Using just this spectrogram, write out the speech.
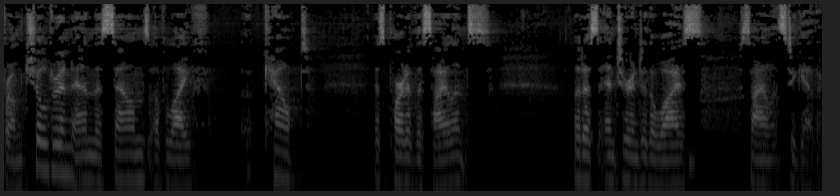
from children and the sounds of life count as part of the silence. Let us enter into the wise silence together.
